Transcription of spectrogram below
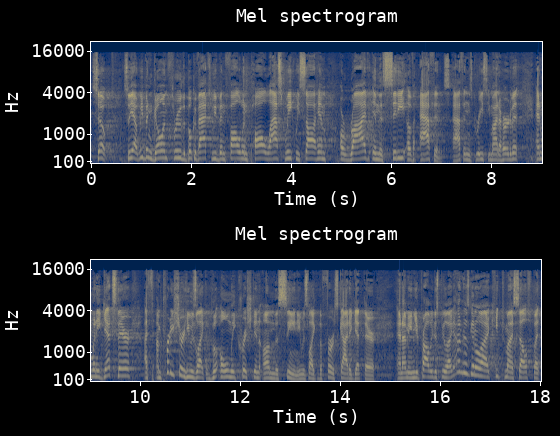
So, so yeah, we've been going through the book of Acts. We've been following Paul. Last week we saw him arrive in the city of Athens. Athens, Greece, you might have heard of it. And when he gets there, I am pretty sure he was like the only Christian on the scene. He was like the first guy to get there. And I mean, you'd probably just be like, I'm just going to like keep to myself. But,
